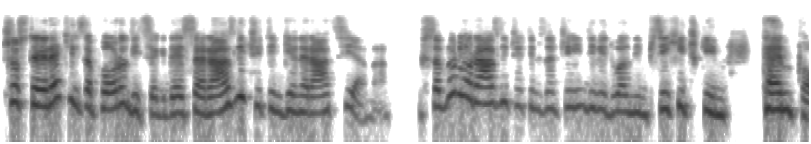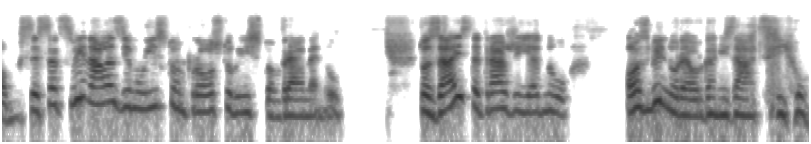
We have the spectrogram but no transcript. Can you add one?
što ste rekli za porodice gde sa različitim generacijama sa vrlo različitim, znači individualnim psihičkim tempom se sad svi nalazimo u istom prostoru, istom vremenu. To zaista traži jednu ozbiljnu reorganizaciju.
